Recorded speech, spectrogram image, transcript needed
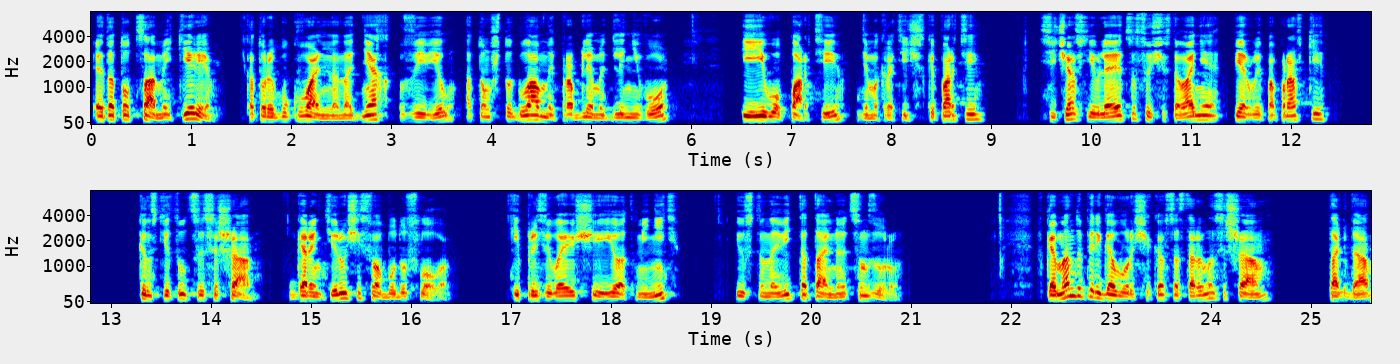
Это тот самый Керри, который буквально на днях заявил о том, что главной проблемой для него и его партии, демократической партии, сейчас является существование первой поправки Конституции США, гарантирующей свободу слова и призывающей ее отменить и установить тотальную цензуру. Команду переговорщиков со стороны США тогда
